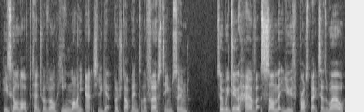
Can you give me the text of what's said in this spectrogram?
He's got a lot of potential as well. He might actually get pushed up into the first team soon. So we do have some youth prospects as well.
